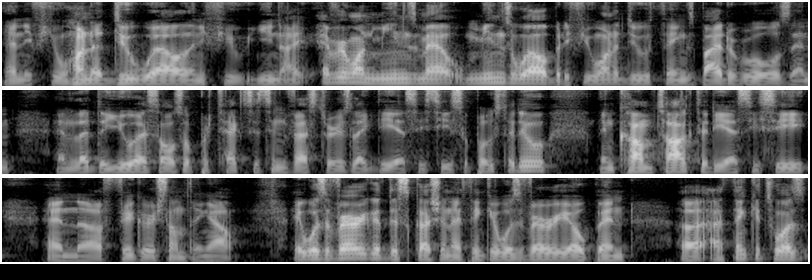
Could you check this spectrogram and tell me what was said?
And if you want to do well, and if you you know everyone means means well, but if you want to do things by the rules and and let the U.S. also protect its investors like the SEC is supposed to do, then come talk to the SEC and uh, figure something out. It was a very good discussion. I think it was very open. Uh, I think it was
